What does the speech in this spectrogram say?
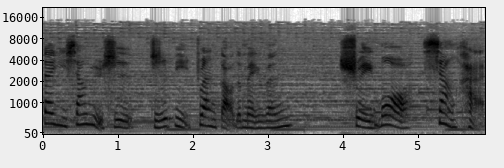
戴玉香女士执笔撰稿的美文《水墨向海》。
